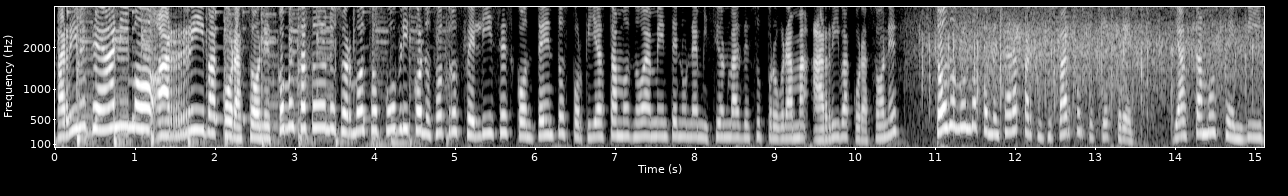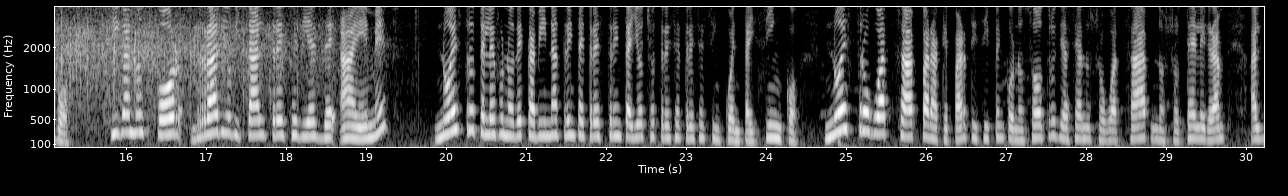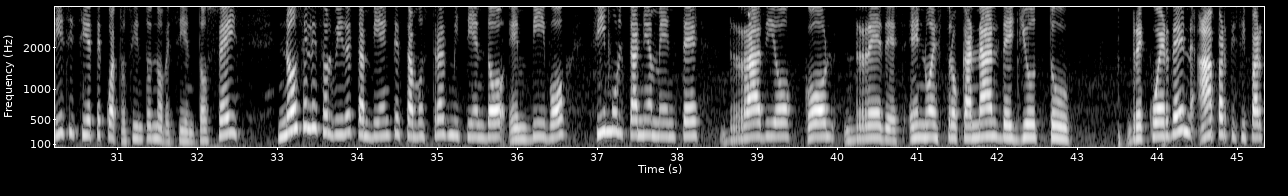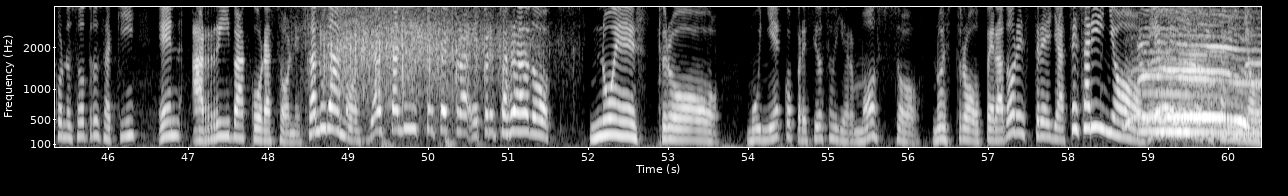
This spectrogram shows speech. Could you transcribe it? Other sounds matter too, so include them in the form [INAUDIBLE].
Arriba ese ánimo, arriba corazones. ¿Cómo está todo nuestro hermoso público? Nosotros felices, contentos porque ya estamos nuevamente en una emisión más de su programa Arriba Corazones. Todo mundo comenzar a participar porque ¿qué cree? Ya estamos en vivo. Síganos por Radio Vital 1310 de AM. Nuestro teléfono de cabina 33 38 13 13 55. Nuestro WhatsApp para que participen con nosotros, ya sea nuestro WhatsApp, nuestro Telegram, al 17 400 906. No se les olvide también que estamos transmitiendo en vivo simultáneamente radio con redes en nuestro canal de YouTube. Recuerden a participar con nosotros aquí en Arriba Corazones. Saludamos, ya está listo y preparado nuestro muñeco precioso y hermoso, nuestro operador estrella, Cesariño. Bienvenido, Cesariño.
